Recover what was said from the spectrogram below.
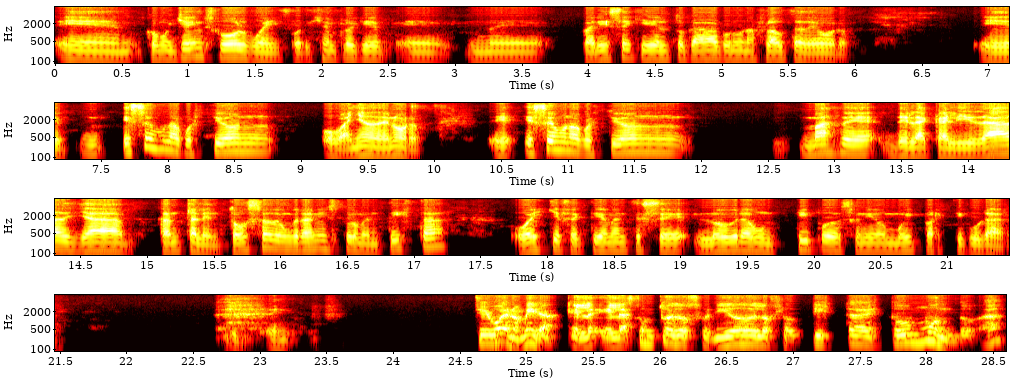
eh, como James Galway, por ejemplo, que eh, me parece que él tocaba con una flauta de oro. Eh, esa es una cuestión, o bañada en oro, esa es una cuestión más de, de, la calidad ya tan talentosa de un gran instrumentista, o es que efectivamente se logra un tipo de sonido muy particular. Sí, bueno, mira, el, asunto de los sonidos de los flautistas es todo un mundo, ¿ah?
